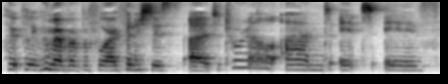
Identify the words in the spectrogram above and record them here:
hopefully remember before I finish this uh, tutorial, and it is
